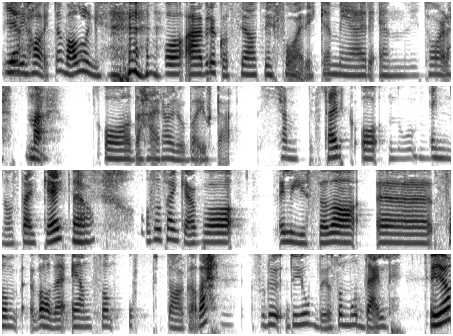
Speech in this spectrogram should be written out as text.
Yes. Vi har ikke noe valg. Og jeg bruker å si at vi får ikke mer enn vi tåler. Nei. Og det her har jo bare gjort deg kjempesterk, og nå enda sterkere. Ja. Og så tenker jeg på Elise, da, eh, som Var det en som oppdaga det? For du, du jobber jo som modell. Ja.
